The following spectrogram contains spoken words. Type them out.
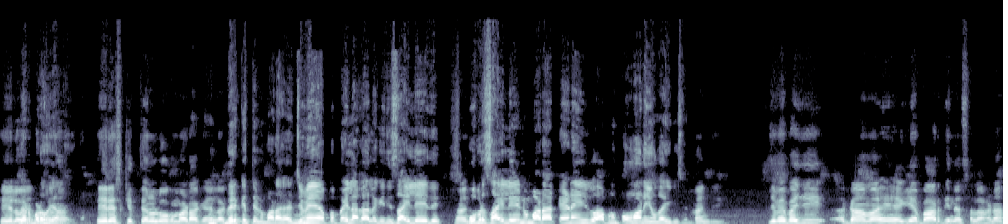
ਫੇਲ ਹੋ ਗੜਬੜ ਹੋ ਜਾਂਦਾ। ਫਿਰ ਇਸ ਕਿੱਤੇ ਨੂੰ ਲੋਕ ਮਾੜਾ ਕਹਿਣ ਲੱਗ ਫਿਰ ਕਿਤੇ ਨੂੰ ਮਾੜਾ ਜਿਵੇਂ ਆਪਾਂ ਪਹਿਲਾਂ ਗੱਲ ਕੀਤੀ ਸਾਈਲੇਜ ਦੇ। ਉਹ ਫਿਰ ਸਾਈਲੇਜ ਨੂੰ ਮਾੜਾ ਕਹਿਣਾ ਹੀ ਜਦੋਂ ਆਪ ਨੂੰ ਪਾਉਣਾ ਨਹੀਂ ਆਉਂਦਾ ਜੀ ਕਿਸੇ ਨੂੰ। ਹਾਂਜੀ। ਜਿਵੇਂ ਬਾਈ ਜੀ ਗਾਵਾਂ ਇਹ ਹੈਗੀਆਂ ਬਾਹਰ ਦੀ ਨਸਲ ਆ ਹਨਾ।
